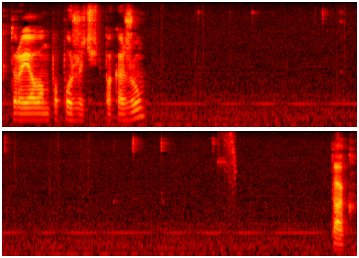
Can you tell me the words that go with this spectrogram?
который я вам попозже чуть покажу. Так.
